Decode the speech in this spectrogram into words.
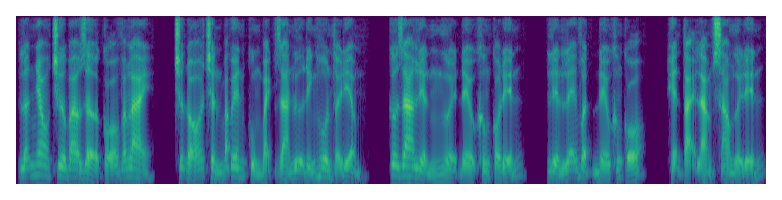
lẫn nhau chưa bao giờ có vắng lai. Trước đó trần bắc uyên cùng bạch gia nữ đính hôn thời điểm, cơ gia liền người đều không có đến, liền lễ vật đều không có, hiện tại làm sao người đến?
